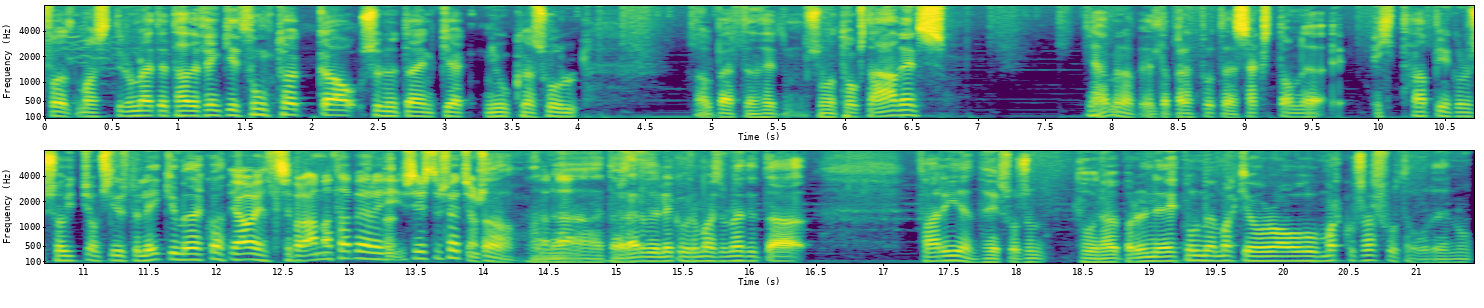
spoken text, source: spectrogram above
kvöld. Manchester United hafði fengið þungtögg á sunnudaginn gegn Newcastle. Albert en þeir svona tókst aðeins. Já, ég held að Brentford eða 16 eða 1 tap í einhvern 17 síðustu leikjum eða eitthvað. Já, ég held að sé bara annað tapir í síðustu 17 Já, sko. þannig að þetta var erfið leikum fyrir Master United að fara í en þeir svo sem þú hafi bara unnið 1-0 með markið á Markus Rashford þá voru þeir nú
